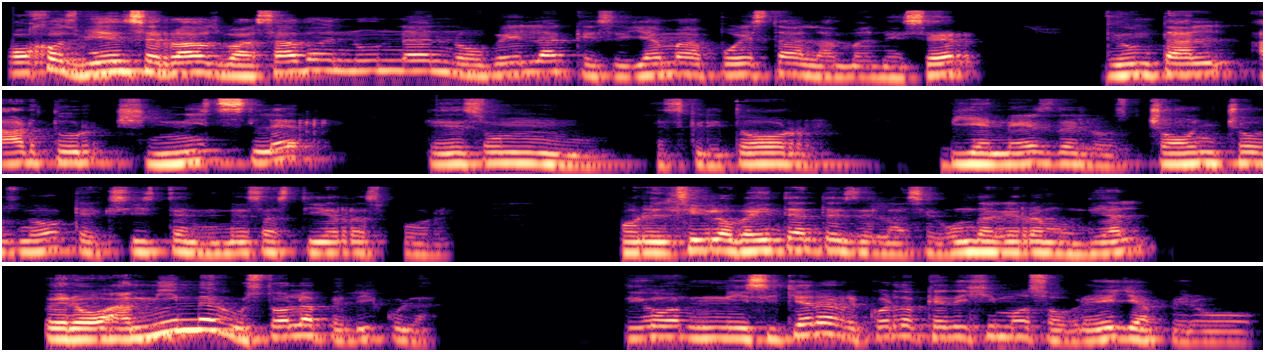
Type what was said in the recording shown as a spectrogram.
Ojos bien cerrados, basado en una novela que se llama Apuesta al Amanecer, de un tal Arthur Schnitzler, que es un escritor vienés de los chonchos, ¿no? Que existen en esas tierras por por el siglo XX antes de la Segunda Guerra Mundial, pero a mí me gustó la película. Digo, ni siquiera recuerdo qué dijimos sobre ella, pero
